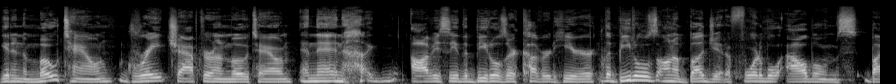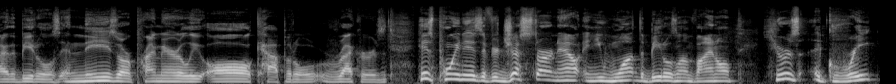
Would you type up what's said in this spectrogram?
get into Motown, great chapter on Motown. And then obviously the Beatles are covered here. The Beatles on a budget, affordable albums by the Beatles. And these are primarily all Capitol records. His point is if you're just starting out and you want the Beatles on vinyl, here's a great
